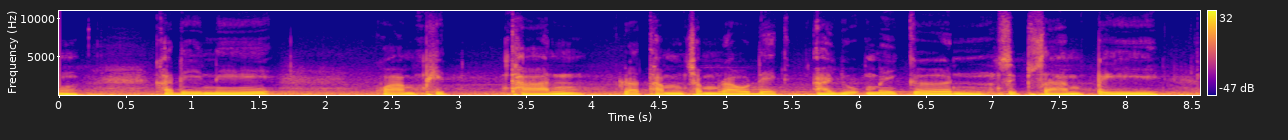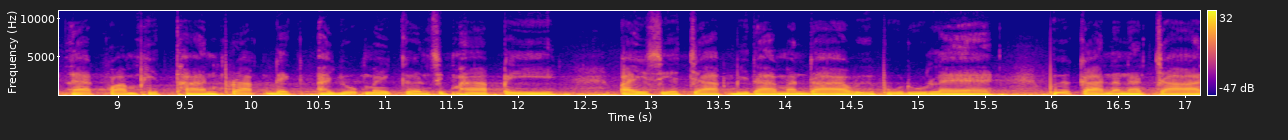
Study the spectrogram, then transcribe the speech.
2562 คดีนี้ ความผิดฐาน กระทำชำเราเด็กอายุไม่เกิน 13 ปี และความผิดฐานพรากเด็กอายุไม่เกิน 15 ปี ไปเสียจากบิดามารดาหรือผู้ดูแล เพื่อการอนาจาร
